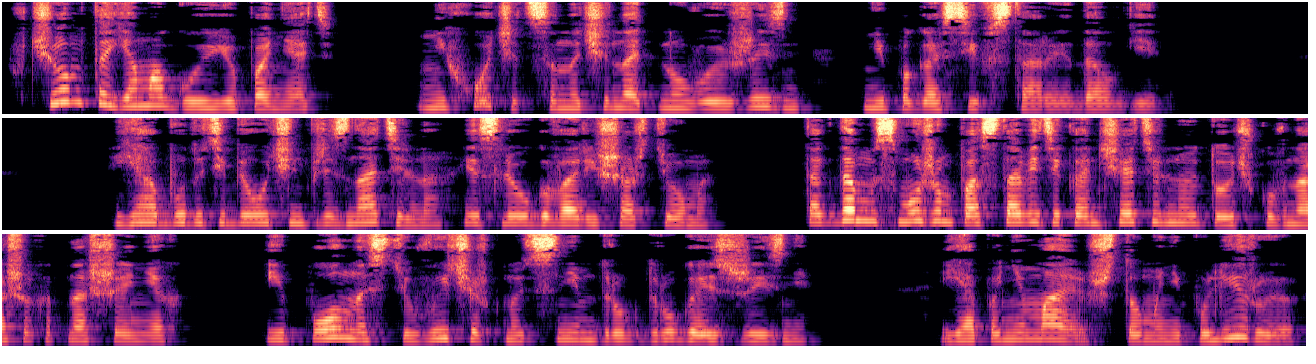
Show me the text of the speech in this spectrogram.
В чем-то я могу ее понять. Не хочется начинать новую жизнь, не погасив старые долги. «Я буду тебе очень признательна, если уговоришь Артема. Тогда мы сможем поставить окончательную точку в наших отношениях и полностью вычеркнуть с ним друг друга из жизни. Я понимаю, что манипулирую,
